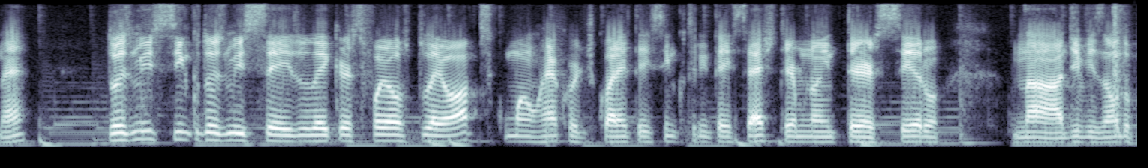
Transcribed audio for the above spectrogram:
né? 2005, 2006, o Lakers foi aos playoffs com um recorde de 45-37, terminou em terceiro na divisão do,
